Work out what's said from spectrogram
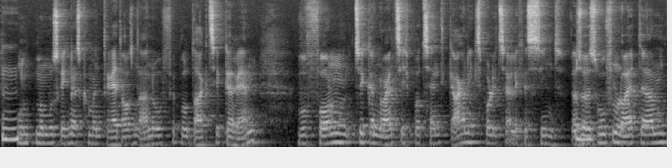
Mhm. Und man muss rechnen, es kommen 3000 Anrufe pro Tag circa rein, wovon ca. 90% gar nichts Polizeiliches sind. Also mhm. es rufen Leute an,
